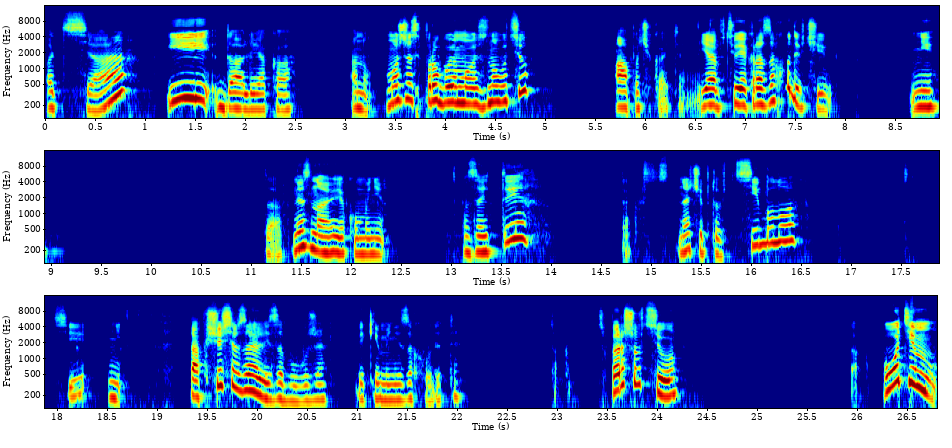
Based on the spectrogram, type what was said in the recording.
Оця. І далі яка? А ну, може спробуємо знову цю? А, почекайте. Я в цю якраз заходив чи. Ні. Так, не знаю, яку мені зайти. Так, начебто в ці було. Ці. Ні. Так, щось я взагалі забув уже, які мені заходити. Так. Спершу в цю. Так. Потім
